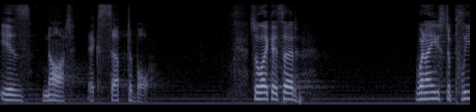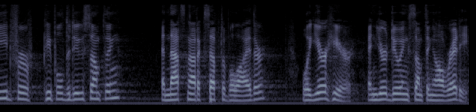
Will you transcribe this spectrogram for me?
is not acceptable. So, like I said, when I used to plead for people to do something, and that's not acceptable either, well, you're here and you're doing something already.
